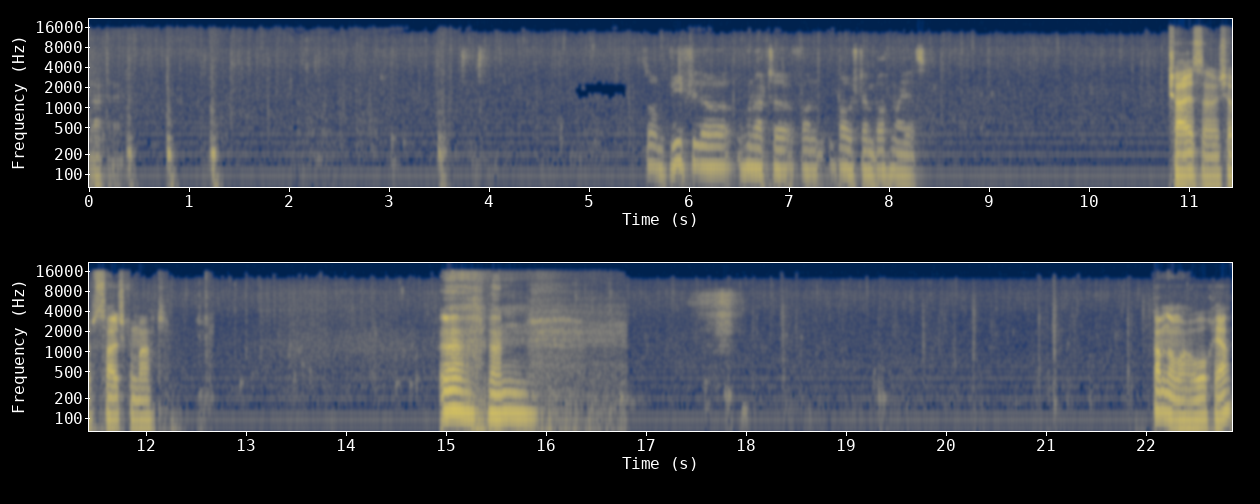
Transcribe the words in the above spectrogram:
glatt, ey. So, wie viele hunderte von Bausteinen brauchen wir jetzt? Scheiße, ich hab's falsch gemacht. Ach, Mann. Komm nochmal hoch, ja?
